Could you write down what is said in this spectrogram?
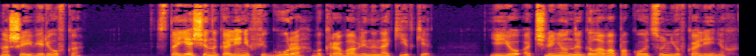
на шее веревка. Стоящая на коленях фигура в окровавленной накидке. Ее отчлененная голова покоится у нее в коленях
